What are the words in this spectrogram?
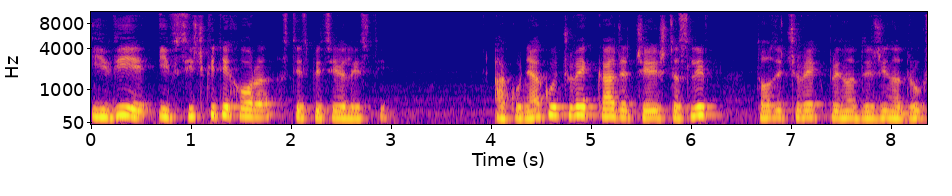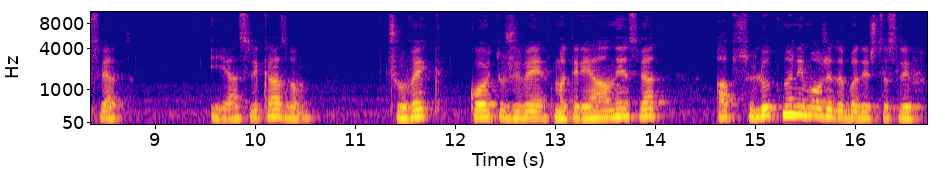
и вие и всичките хора сте специалисти. Ако някой човек каже, че е щастлив, този човек принадлежи на друг свят. И аз ви казвам, човек, който живее в материалния свят, абсолютно не може да бъде щастлив.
